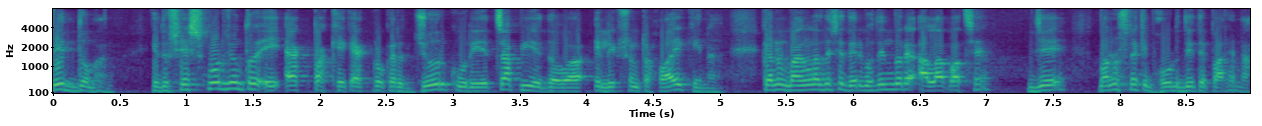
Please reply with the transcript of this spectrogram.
বিদ্যমান। কিন্তু শেষ পর্যন্ত এই একপাক্ষিক, এক প্রকার জোর করে চাপিয়ে দেওয়া ইলেকশনটা হয় কিনা? কারণ বাংলাদেশে দীর্ঘদিন ধরে আলাপ আছে যে মানুষ নাকি ভোট দিতে পারে না।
